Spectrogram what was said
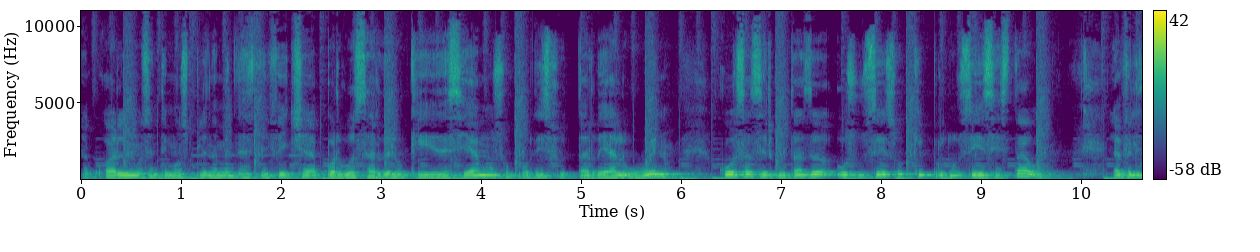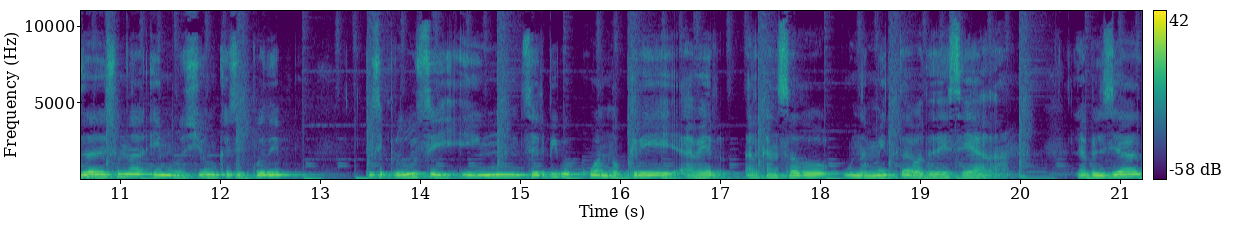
la cual nos sentimos plenamente satisfecha por gozar de lo que deseamos o por disfrutar de algo bueno, cosa, circunstancia o suceso que produce ese estado. La felicidad es una emoción que se puede que se produce en un ser vivo cuando cree haber alcanzado una meta o deseada. La felicidad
